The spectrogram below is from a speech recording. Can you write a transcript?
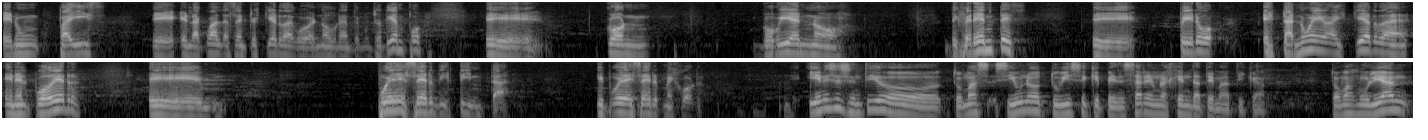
En un país eh, en la cual la centroizquierda gobernó durante mucho tiempo, eh, con gobiernos diferentes, pero esta nueva izquierda en el poder puede ser distinta y puede ser mejor. Y en ese sentido, Tomás, si uno tuviese que pensar en una agenda temática, Tomás Mulián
